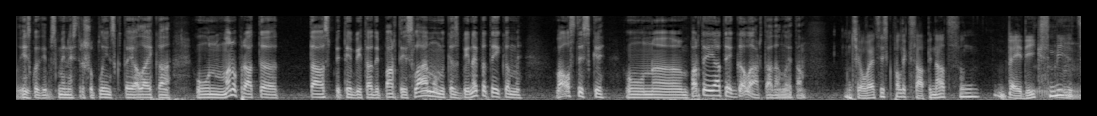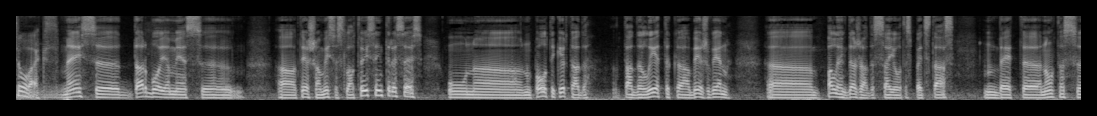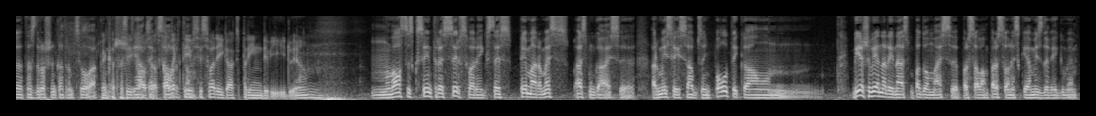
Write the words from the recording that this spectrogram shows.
izglītības ministru Šuplīnsku tajā laikā. Un, manuprāt, tās bija tādi partijas lēmumi, kas bija nepatīkami, valstiski, un uh, partijai jātiek galā ar tādām lietām. Un cilvēciski palika sāpināts un beidīgs cilvēks. Mēs uh, darbojamies uh, tiešām visas Latvijas interesēs, un nu, politika ir tāda, tāda lieta, ka bieži vien paliek dažādas sajūtas pēc tās. Bet nu, tas, tas droši vien katram cilvēkam ir. Tas izklausās, kolektīvs ir svarīgāks par individu. Ja? Nu, valstiskas intereses ir svarīgas. Es, piemēram, es esmu gājis ar misijas apziņu politikā, un bieži vien arī neesmu padomājis par savām personiskajām izdevīgumiem.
